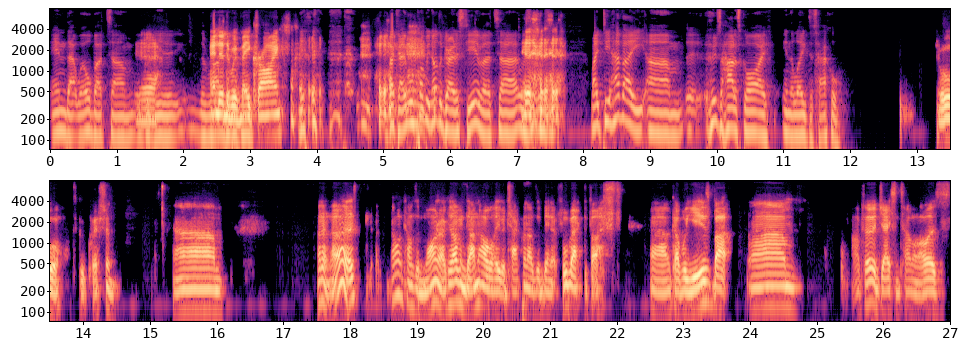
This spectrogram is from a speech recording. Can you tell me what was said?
end that well, but um, yeah, the ended with me crying. okay, well, probably not the greatest year, but uh, was, yeah. was, mate, do you have a um, uh, who's the hardest guy in the league to tackle? Oh, that's a good question. Um, I don't know. No one comes to mind right because I haven't done a whole heap of tackling. I've been at fullback the past uh, couple of years, but um, I've heard Jason Taumalolo is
